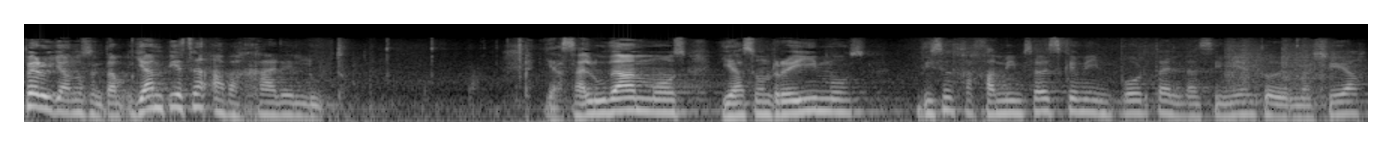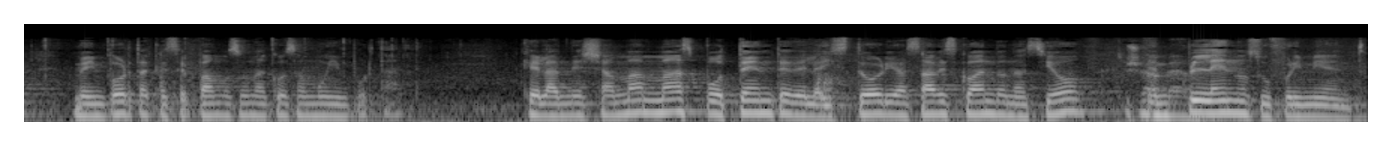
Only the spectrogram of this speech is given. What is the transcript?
Pero ya nos sentamos. Ya empieza a bajar el luto. Ya saludamos, ya sonreímos. Dicen Jajamim, ¿sabes qué me importa el nacimiento del Mashiach? Me importa que sepamos una cosa muy importante que la Neshama más potente de la historia, ¿sabes cuándo nació? En pleno sufrimiento.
